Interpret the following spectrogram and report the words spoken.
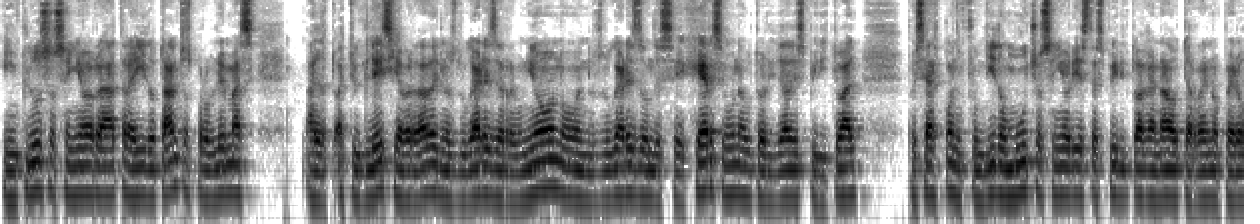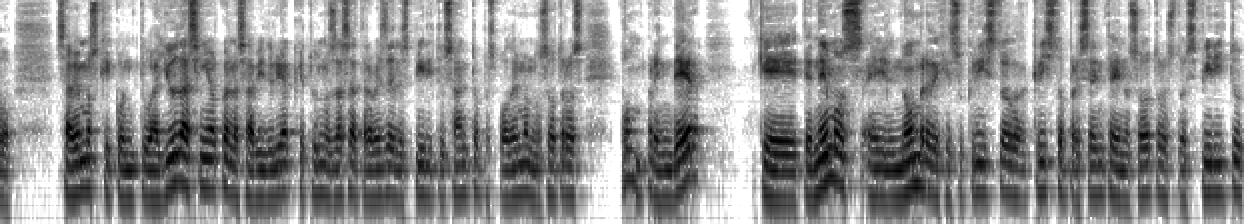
incluso, Señor, ha traído tantos problemas a, a, tu iglesia, ¿verdad? En los lugares de reunión o en los lugares donde se ejerce una autoridad espiritual pues se ha confundido mucho, Señor, y este espíritu ha ganado terreno, pero sabemos que con tu ayuda, Señor, con la sabiduría que tú nos das a través del Espíritu Santo, pues podemos nosotros comprender que tenemos el nombre de Jesucristo, Cristo presente en nosotros, tu Espíritu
